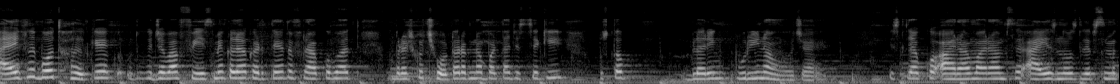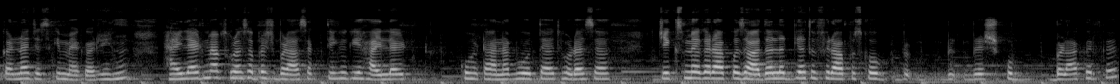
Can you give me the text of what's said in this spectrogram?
आइज़ में बहुत हल्के जब आप फेस में कलर करते हैं तो फिर आपको बहुत ब्रश को छोटा रखना पड़ता है जिससे कि उसका ब्लरिंग पूरी ना हो जाए। इसलिए आपको आराम आराम से आईज नोज़ लिप्स में करना है, जैसे कि मैं कर रही हूँ। हाईलाइट में आप थोड़ा सा ब्रश बढ़ा सकती हैं, क्योंकि हाईलाइट को हटाना भी होता है। थोड़ा सा चिक्स में अगर आपको ज़्यादा लग गया तो फिर आप उसको ब्रश को बढ़ा कर कर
